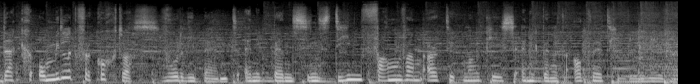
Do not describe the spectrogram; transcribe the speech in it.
Dat ik onmiddellijk verkocht was voor die band. En ik ben sindsdien fan van Arctic Monkeys en ik ben het altijd gebleven.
